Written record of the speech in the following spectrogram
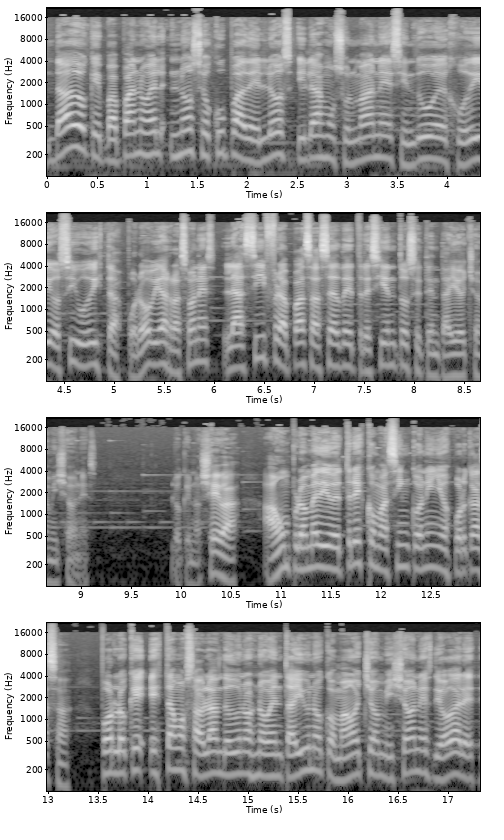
dado que Papá Noel no se ocupa de los y las musulmanes, hindúes, judíos y budistas por obvias razones, la cifra pasa a ser de 378 millones. Lo que nos lleva a un promedio de 3,5 niños por casa, por lo que estamos hablando de unos 91,8 millones de hogares,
